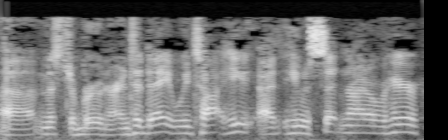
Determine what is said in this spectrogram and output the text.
uh, Mr. Bruner. And today we taught. He uh, he was sitting right over here,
